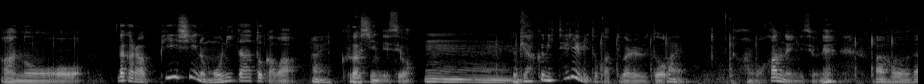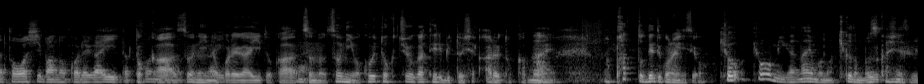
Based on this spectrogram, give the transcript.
あのだから PC のモニターとかははい。詳しいんですよ。うーん。逆にテレビとかって言われると、はいあの分かんないんですよね。なるほど。じゃあ東芝のこれがいいとかとかソニーのこれがいいとか、はい。そのソニーはこういう特徴がテレビとしてあるとかも、はい。まあパッと出てこないんですよ。興興味がないものを聞くの難しいんですけ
